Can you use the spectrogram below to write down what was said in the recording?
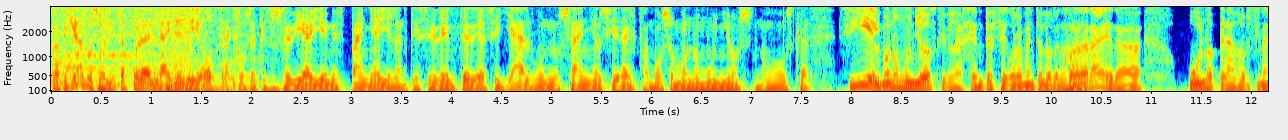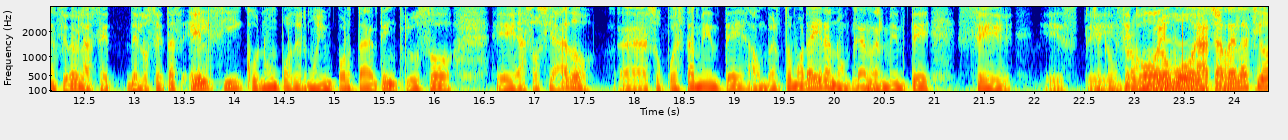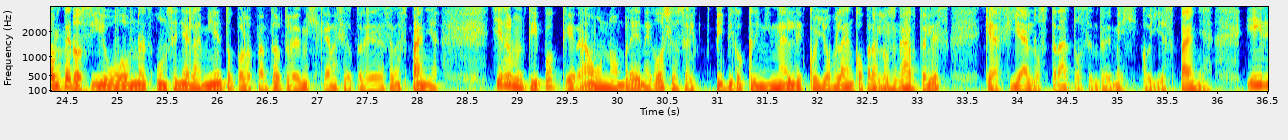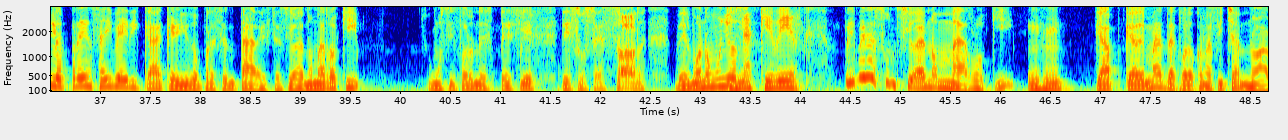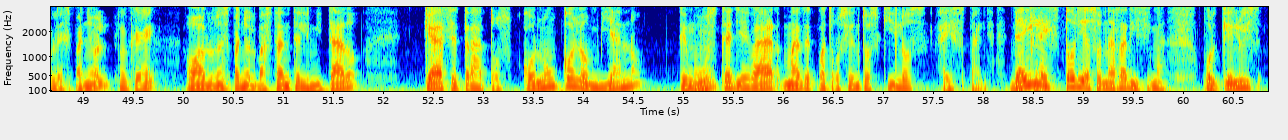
Platicábamos ahorita fuera del aire de otra cosa que sucedía ahí en España y el antecedente de hace ya algunos años y era el famoso Mono Muñoz, ¿no, Oscar? Sí, el Mono Muñoz, que la gente seguramente lo recordará, era un operador financiero de, la de los Zetas, él sí con un poder muy importante, incluso eh, asociado eh, supuestamente a Humberto Moreira, nunca realmente se... Este, se comprobó, esta relación, pero sí hubo un señalamiento por parte de autoridades mexicanas y autoridades en España. Y era un tipo que era un hombre de negocios, el típico criminal de cuello blanco para los cárteles que hacía los tratos entre México y España. Y la prensa ibérica ha querido presentar a este ciudadano marroquí como si fuera una especie de sucesor del Mono Muñoz. Nada que ver. Primero es un ciudadano marroquí, que, que, además, de acuerdo con la ficha, no habla español. O habla un español bastante limitado, que hace tratos con un colombiano que busca llevar más de 400 kilos a España. De ahí la historia suena rarísima, porque Luis,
